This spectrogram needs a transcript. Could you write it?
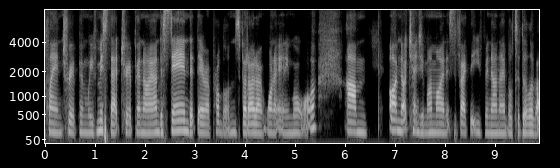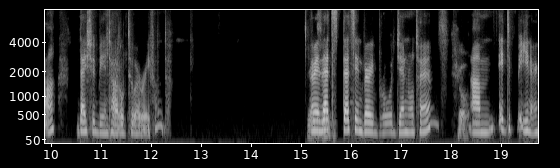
planned trip and we've missed that trip. And I understand that there are problems, but I don't want it anymore. Um, I'm not changing my mind. It's the fact that you've been unable to deliver. They should be entitled to a refund. I mean, that's that's in very broad general terms. Sure. Um, it you know,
